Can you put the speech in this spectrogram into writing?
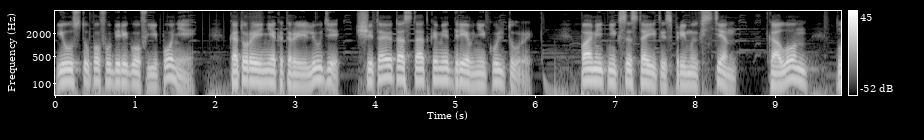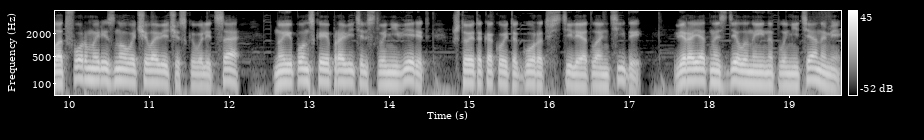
и уступов у берегов Японии, которые некоторые люди считают остатками древней культуры. Памятник состоит из прямых стен, колонн, платформы резного человеческого лица, но японское правительство не верит, что это какой-то город в стиле Атлантиды, вероятно сделанный инопланетянами,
